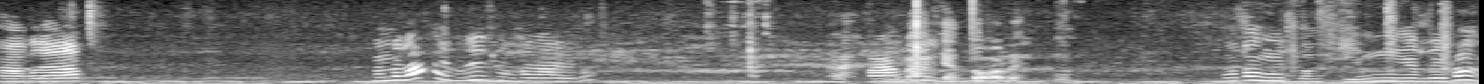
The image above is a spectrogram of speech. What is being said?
หักแล้วครับมันไม่ได้มันไม่ได้ทำอะไรเลยหรอกอะ ฟางล้างแกะต่อเลยมันต้องมีส่วนเสียมีอะไรบ้าง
